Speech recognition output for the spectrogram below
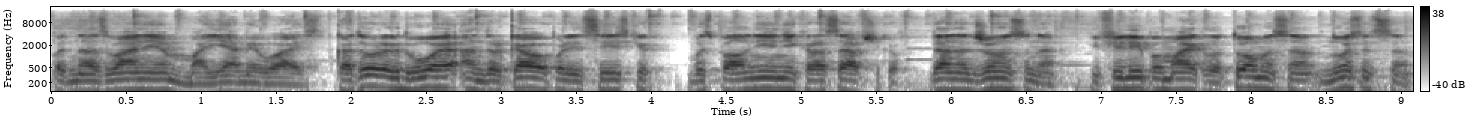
под названием «Майами Вайс», в которых двое андеркава полицейских в исполнении красавчиков Дана Джонсона и Филиппа Майкла Томаса носятся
